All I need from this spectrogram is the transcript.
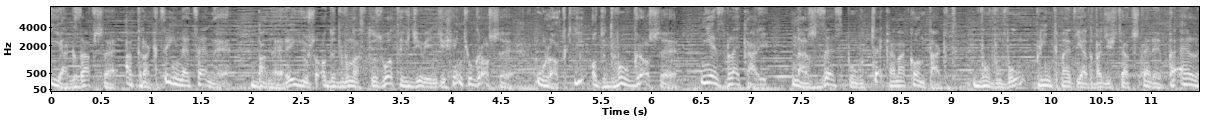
i jak zawsze atrakcyjne ceny. Banery już od 12 zł 90 groszy. Ulotki od 2 groszy. Nie zwlekaj. Nasz zespół czeka na kontakt. www.printmedia24.pl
